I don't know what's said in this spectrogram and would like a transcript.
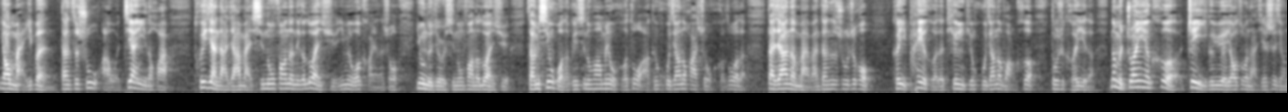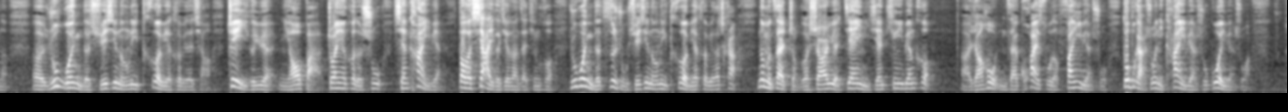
要买一本单词书啊！我建议的话，推荐大家买新东方的那个乱序，因为我考研的时候用的就是新东方的乱序。咱们星火呢跟新东方没有合作啊，跟沪江的话是有合作的。大家呢买完单词书之后，可以配合的听一听沪江的网课都是可以的。那么专业课这一个月要做哪些事情呢？呃，如果你的学习能力特别特别的强，这一个月你要把专业课的书先看一遍。到了下一个阶段再听课。如果你的自主学习能力特别特别的差，那么在整个十二月，建议你先听一遍课，啊，然后你再快速的翻一遍书，都不敢说你看一遍书过一遍书，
